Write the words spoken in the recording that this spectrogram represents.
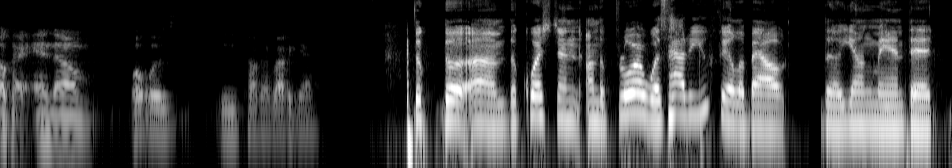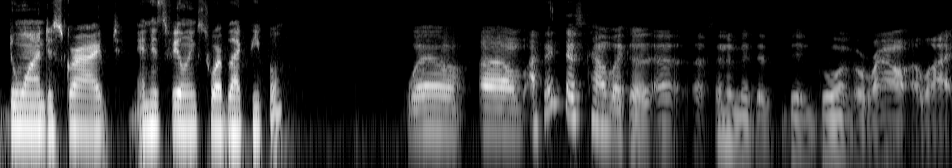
Okay, and um, what was you talking about again? The the um the question on the floor was how do you feel about the young man that Dewan described and his feelings toward black people? Well, um, I think that's kind of like a, a, a sentiment that's been going around a lot.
